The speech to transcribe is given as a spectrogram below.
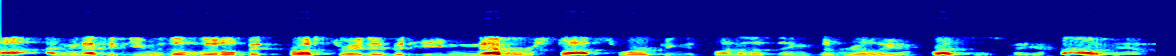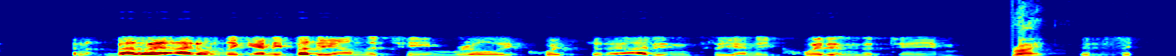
Uh, I mean, I think he was a little bit frustrated, but he never stops working. It's one of the things that really impresses me about him and by the way, I don't think anybody on the team really quit today. I didn't see any quit in the team. Right. It seems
